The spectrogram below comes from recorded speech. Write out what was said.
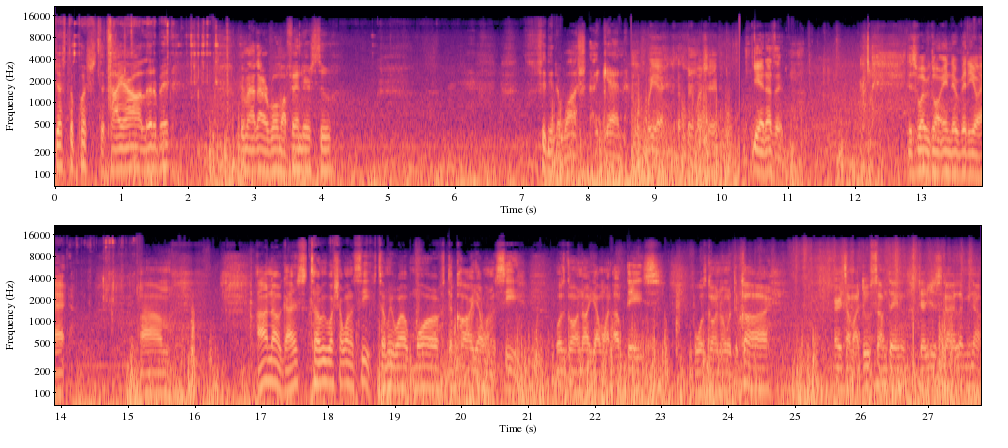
just to push the tire out a little bit. I, I gotta roll my fenders too. Should need to wash again. But yeah, that's pretty much it. Yeah, that's it. This is where we're gonna end the video at. Um, I don't know, guys. Tell me what y'all want to see. Tell me what more of the car y'all want to see. What's going on? Y'all want updates? For what's going on with the car? Every time I do something, you just gotta let me know.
